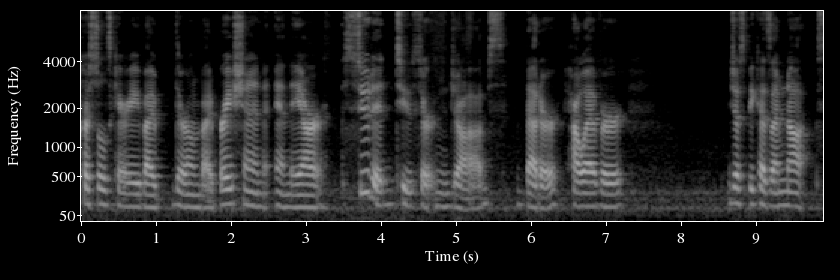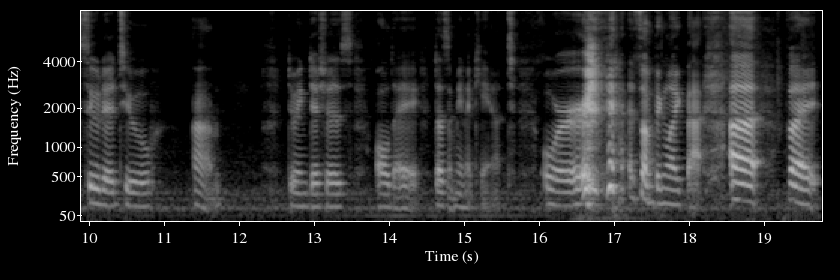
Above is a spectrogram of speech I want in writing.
crystals carry vib- their own vibration and they are suited to certain jobs better. However, just because I'm not suited to um, doing dishes all day doesn't mean I can't, or something like that. Uh, but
